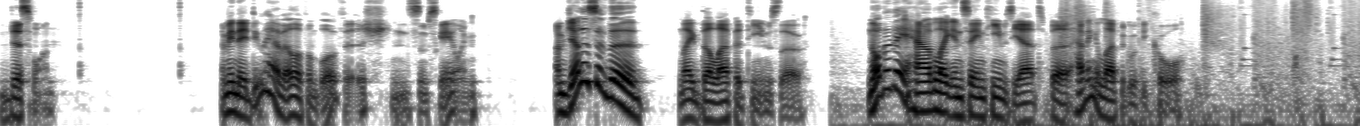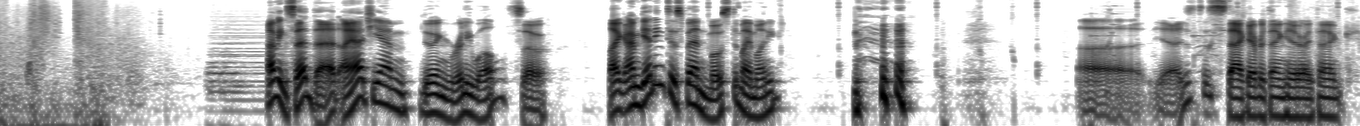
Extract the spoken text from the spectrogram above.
This one. I mean, they do have elephant blowfish and some scaling. I'm jealous of the, like, the leopard teams, though. Not that they have, like, insane teams yet, but having a leopard would be cool. Having said that, I actually am doing really well, so... Like, I'm getting to spend most of my money. uh, yeah, just to stack everything here, I think.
